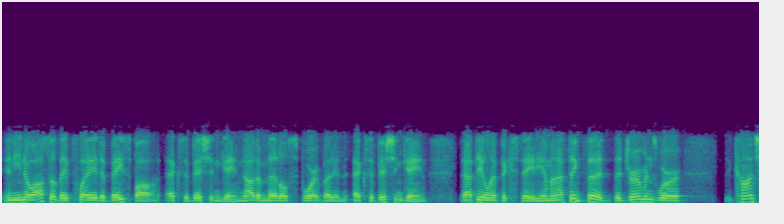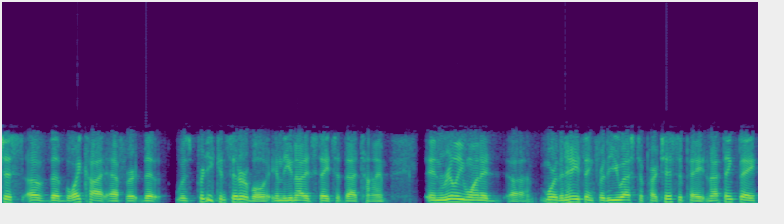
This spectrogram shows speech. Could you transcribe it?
and you know, also they played a baseball exhibition game, not a medal sport, but an exhibition game at the Olympic Stadium. And I think the the Germans were conscious of the boycott effort that was pretty considerable in the United States at that time, and really wanted uh, more than anything for the U.S. to participate. And I think they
